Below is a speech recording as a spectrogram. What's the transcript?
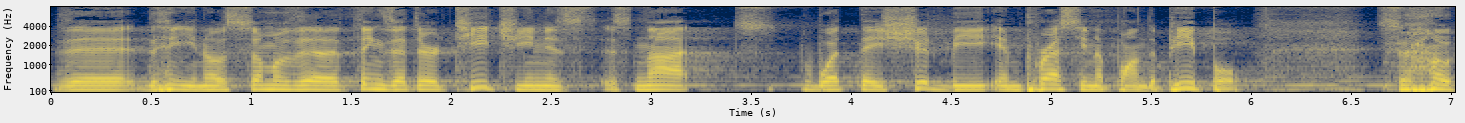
the, the, you know some of the things that they're teaching is is not what they should be impressing upon the people. So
